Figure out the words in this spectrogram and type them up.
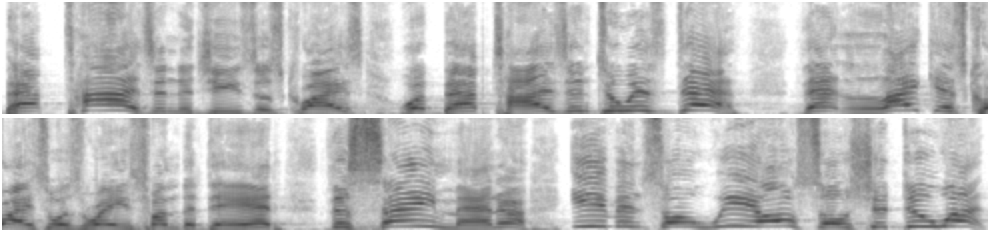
baptized into Jesus Christ were baptized into his death. That, like as Christ was raised from the dead, the same manner, even so we also should do what?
